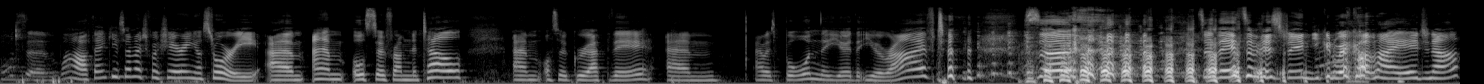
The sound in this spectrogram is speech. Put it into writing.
Awesome. Wow, thank you so much for sharing your story. Um, I'm also from Natal. Um, also grew up there. Um, I was born the year that you arrived. so, so there's some history, and you can work out my age now.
